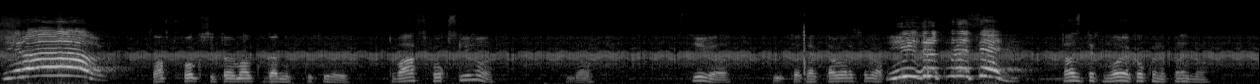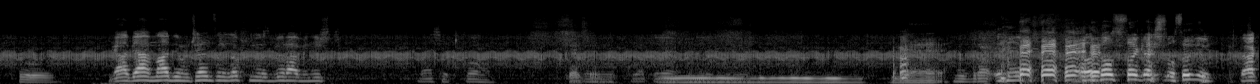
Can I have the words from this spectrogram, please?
Тиро! С автофокус и той е малко гадно фокусиран. Това в Фокс ли има? Да. Стига. То сега камера си има. Израт мръсен! Тази технология колко е напреднала. Га бяха млади момченца, изобщо не разбираме нищо. Беше такова. е... На. Това долу се сега ще осъдим. Так.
